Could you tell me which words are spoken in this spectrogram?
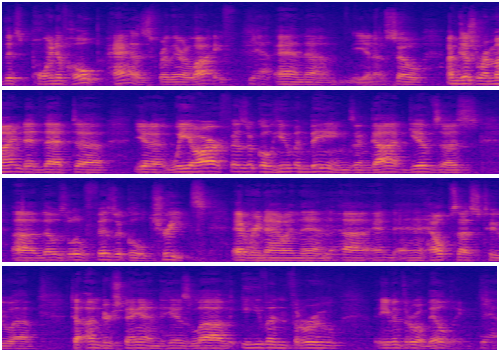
this point of hope has for their life. Yeah. And um, you know, so I'm just reminded that uh, you know we are physical human beings, and God gives us uh, those little physical treats every now and then, uh, and and it helps us to uh, to understand His love even through even through a building. Yeah.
